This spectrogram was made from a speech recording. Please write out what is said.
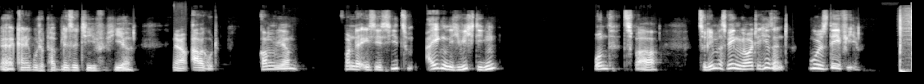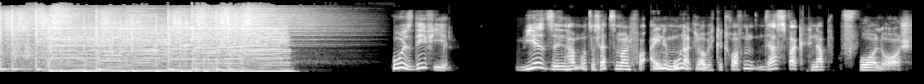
äh, keine gute Publicity hier. Ja. Aber gut. Kommen wir von der ACC zum eigentlich Wichtigen. Und zwar zu dem, weswegen wir heute hier sind. USDFI. USDFI wir sind, haben uns das letzte Mal vor einem Monat, glaube ich, getroffen. Das war knapp vor Launch.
